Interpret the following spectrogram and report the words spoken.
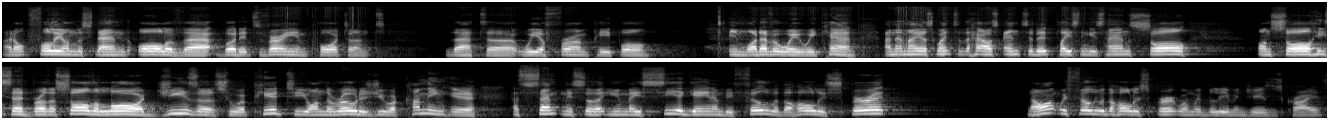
I don't fully understand all of that, but it's very important that uh, we affirm people in whatever way we can. And Ananias went to the house, entered it, placing his hands Saul on Saul. He said, Brother Saul, the Lord Jesus, who appeared to you on the road as you were coming here, has sent me so that you may see again and be filled with the Holy Spirit. Now, aren't we filled with the Holy Spirit when we believe in Jesus Christ?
